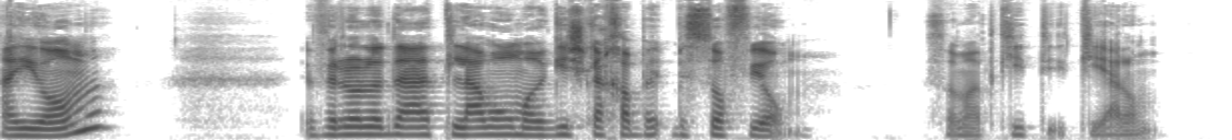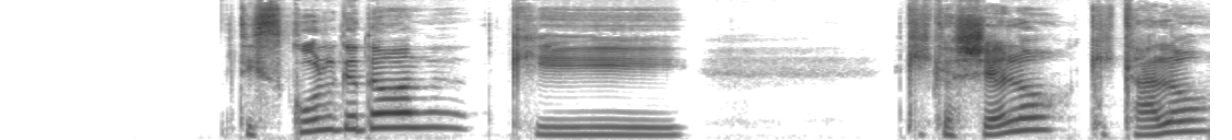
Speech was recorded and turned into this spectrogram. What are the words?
היום, ולא לדעת למה הוא מרגיש ככה בסוף יום. זאת אומרת, כי, כי היה לו תסכול גדול, כי, כי קשה לו, כי קל לו.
